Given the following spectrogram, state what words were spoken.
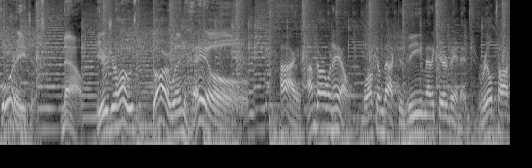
for agents. Now, here's your host, Darwin Hale. Hi, I'm Darwin Hale. Welcome back to the Medicare Advantage. Real talk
